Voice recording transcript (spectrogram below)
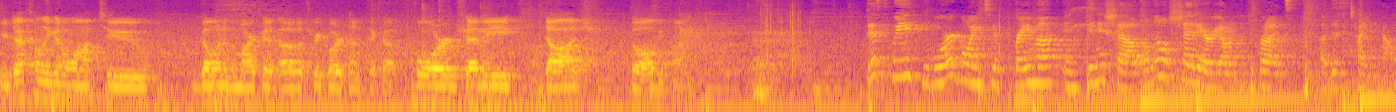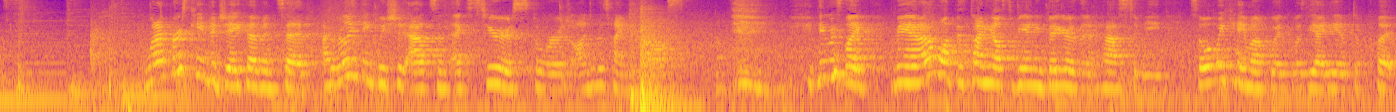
you're definitely going to want to go into the market of a three-quarter ton pickup. Ford, Chevy, Dodge, they'll all be fine. We're going to frame up and finish out a little shed area on the front of this tiny house. When I first came to Jacob and said, I really think we should add some exterior storage onto the tiny house, he was like, man, I don't want this tiny house to be any bigger than it has to be. So what we came up with was the idea of to put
